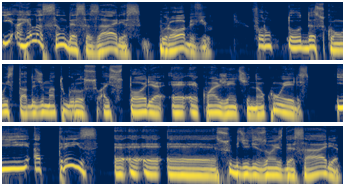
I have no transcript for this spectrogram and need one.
E a relação dessas áreas, por óbvio, foram todas com o estado de Mato Grosso. A história é, é com a gente, não com eles. E há três é, é, é, é subdivisões dessa área,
